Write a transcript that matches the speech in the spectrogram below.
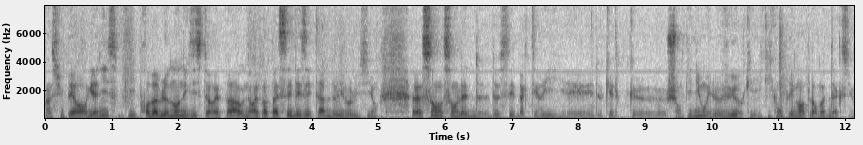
un, super organisme qui probablement n'existerait pas ou n'aurait pas passé des étapes de l'évolution euh, sans, l'aide de, ces bactéries et de quelques champignons et levures qui complémentent leur mode d'action.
